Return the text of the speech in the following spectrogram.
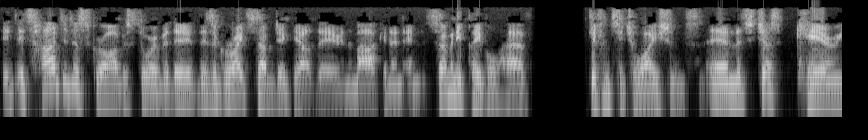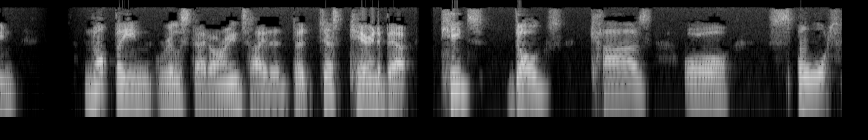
It, it's hard to describe a story, but there, there's a great subject out there in the market and, and so many people have different situations and it's just caring, not being real estate orientated, but just caring about kids, dogs, cars or sport.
